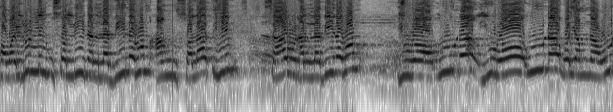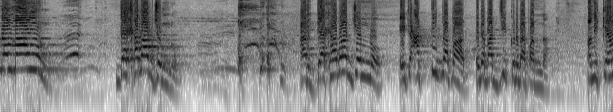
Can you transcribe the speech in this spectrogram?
ফাওয়াইলুল লিল মুসাল্লিন আল্লাযীনা হুম আন সালাতিহিম, সাউন আল্লাযীনা হুম ইউরাউনা ইউরাউনা ওয়া ইয়ামনাউনাল মাউন। দেখাবার জন্য। আর দেখাবার জন্য এটা আত্মিক ব্যাপার, এটা বাহ্যিক কোনো ব্যাপার না। আমি কেন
